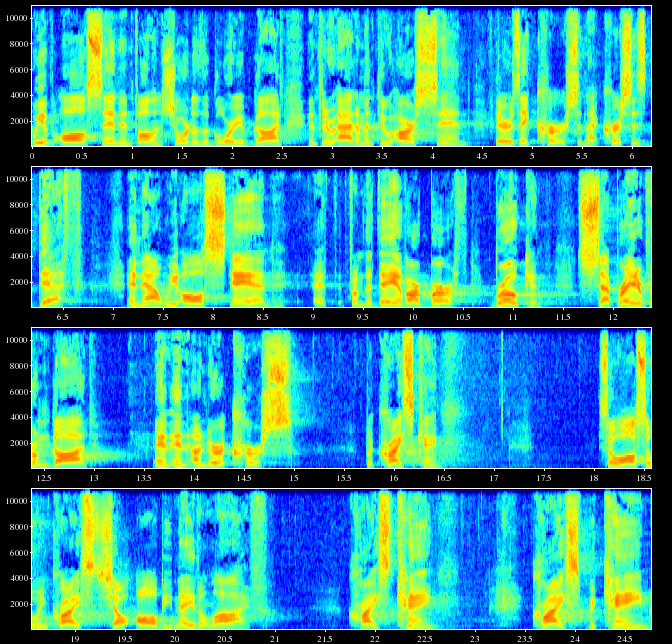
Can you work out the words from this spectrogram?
We have all sinned and fallen short of the glory of God. And through Adam and through our sin, there is a curse, and that curse is death. And now we all stand at, from the day of our birth, broken, separated from God and, and under a curse. But Christ came. So also in Christ shall all be made alive. Christ came. Christ became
